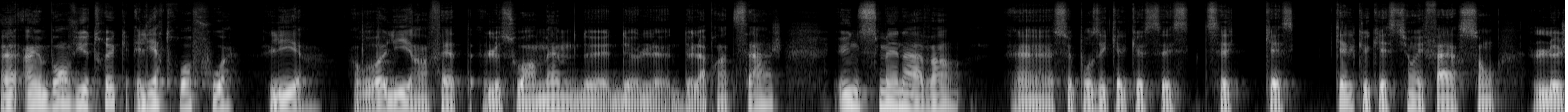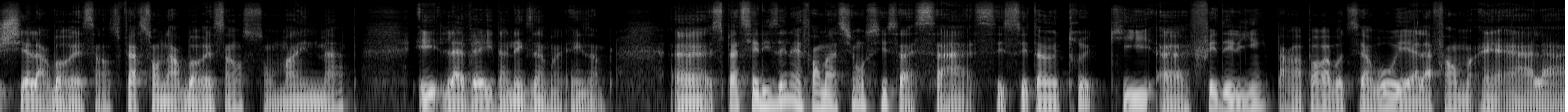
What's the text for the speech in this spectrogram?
Euh, un bon vieux truc, lire trois fois. Lire, relire en fait le soir même de, de, de l'apprentissage. Une semaine avant, euh, se poser quelques, quelques quelques questions et faire son logiciel arborescence, faire son arborescence, son mind map, et la veille d'un examen, exemple. Euh, spatialiser l'information aussi, ça, ça, c'est un truc qui euh, fait des liens par rapport à votre cerveau et à la, forme, à la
